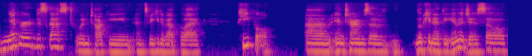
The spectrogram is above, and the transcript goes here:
never discussed when talking and speaking about Black people um, in terms of looking at the images. So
